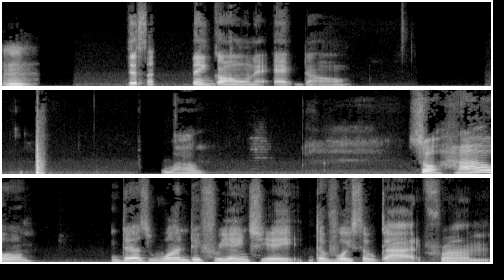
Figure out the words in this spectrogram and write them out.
Mm. Just think on and act on. Wow. So how does one differentiate the voice of God from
